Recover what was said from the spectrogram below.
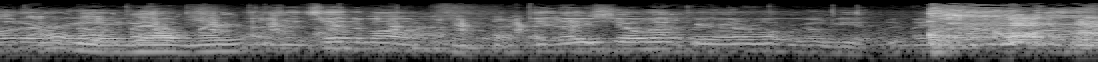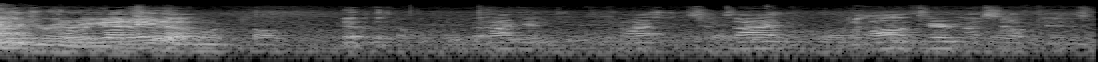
whatever. There you go, Mayor. I said, send them on. They, they show up here, I don't know what we're gonna get. We may refrigerator. We got eight of them. Yeah, I could, I, since I volunteered myself to this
